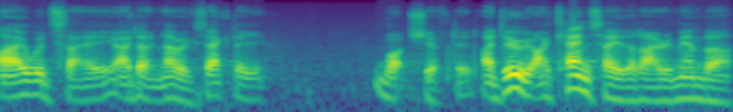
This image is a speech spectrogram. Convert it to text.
I would say, I don't know exactly what shifted. I do, I can say that I remember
